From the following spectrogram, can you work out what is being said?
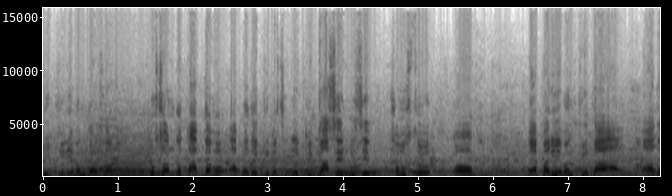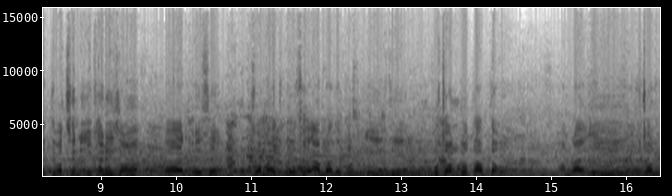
বিক্রির এবং দরদাম। প্রচণ্ড তাপদাহ আপনারা দেখতে পাচ্ছেন, একটি গাছের নিচে সমস্ত ব্যাপারী এবং ক্রেতা দেখতে পাচ্ছেন, এখানেই জমা হয়েছে, জমায়েত হয়েছে। আমরা দেখুন, এই যে প্রচণ্ড তাপদাহ, আমরা এই প্রচণ্ড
